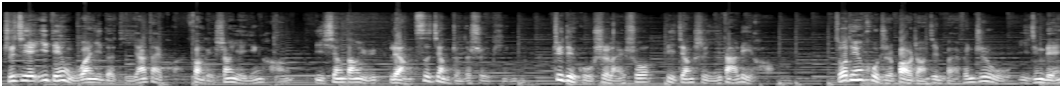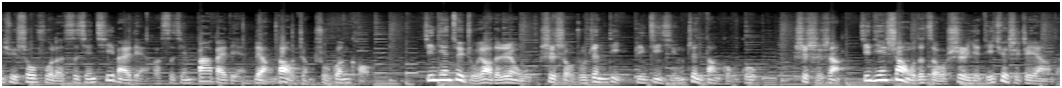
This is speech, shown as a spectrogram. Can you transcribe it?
直接一点五万亿的抵押贷款放给商业银行，已相当于两次降准的水平，这对股市来说必将是一大利好。昨天沪指暴涨近百分之五，已经连续收复了四千七百点和四千八百点两道整数关口。今天最主要的任务是守住阵地，并进行震荡巩固。事实上，今天上午的走势也的确是这样的。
